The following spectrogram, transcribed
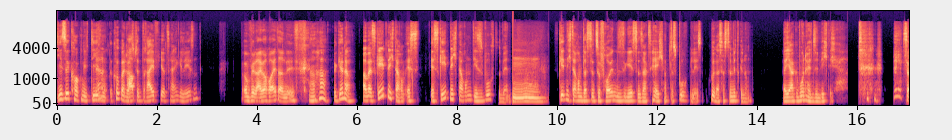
Diese Ja, kognitiven guck mal, du hast schon drei, vier Zeilen gelesen. und will einfach weiterlesen. Aha, genau. Aber es geht nicht darum, es, es geht nicht darum, dieses Buch zu beenden. Mhm. Es geht nicht darum, dass du zu Freunden gehst und sagst, hey, ich habe das Buch gelesen. Cool, was hast du mitgenommen? Weil ja, Gewohnheiten sind wichtig. so.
